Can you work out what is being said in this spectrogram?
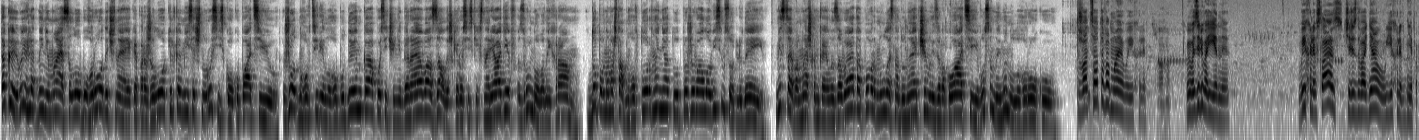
Такий вигляд нині має село Богородичне, яке пережило кількамісячну російську окупацію. Жодного вцілілого будинка, посічені дерева, залишки російських снарядів, зруйнований храм. До повномасштабного вторгнення тут проживало 800 людей. Місцева мешканка Єлизавета повернулась на Донеччину із евакуації восени минулого року. 20 мая выехали. Вывозили военные. Выехали в Славянск, через два дня уехали в Днепр.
